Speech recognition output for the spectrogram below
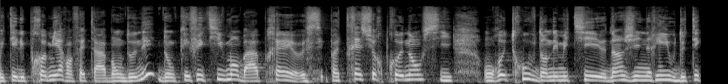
été les premières en fait à abandonner. Donc effectivement, bah après, c'est pas très surprenant si on retrouve dans des métiers d'ingénierie ou de technologie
